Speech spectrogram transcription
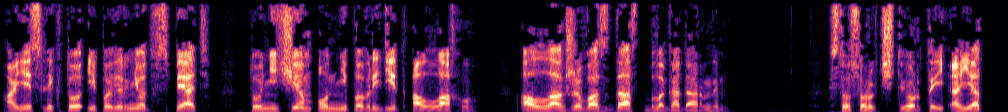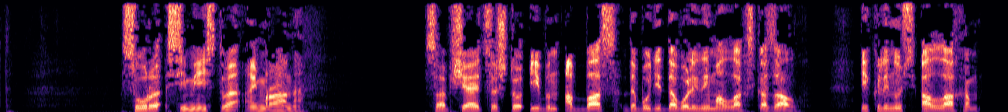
А если кто и повернет вспять, то ничем он не повредит Аллаху. Аллах же воздаст благодарным. 144 аят, сура семейства Аймрана. Сообщается, что Ибн Аббас, да будет доволен им Аллах, сказал, «И клянусь Аллахом,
